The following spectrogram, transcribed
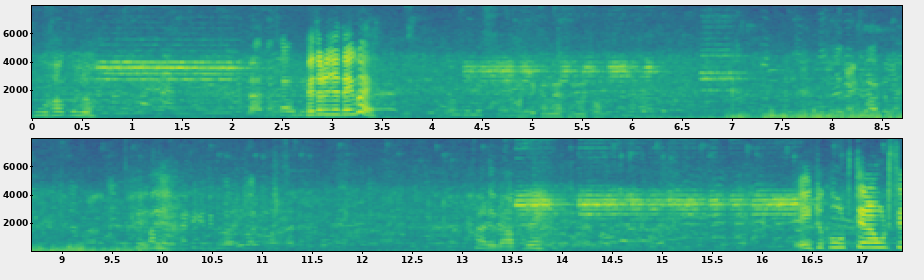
গুহাগুলো। ভেতরে যে দেখবে। আরে বাপরে। এইটুকু উঠতে না উঠতে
